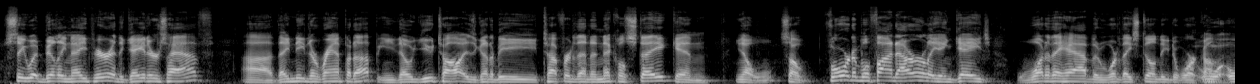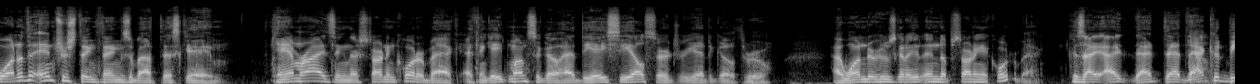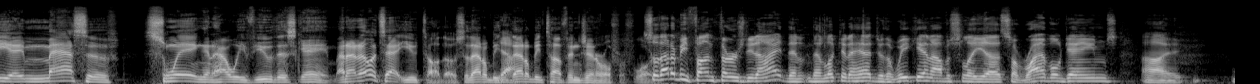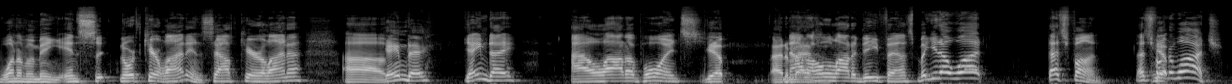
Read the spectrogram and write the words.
See what Billy Napier and the Gators have. Uh, they need to ramp it up. You know, Utah is going to be tougher than a nickel steak, and you know, so Florida will find out early and gauge what do they have and what do they still need to work on. One of the interesting things about this game, Cam Rising, their starting quarterback, I think eight months ago had the ACL surgery he had to go through. I wonder who's going to end up starting at quarterback because I, I that that Yeah. that could be a massive swing in how we view this game. And I know it's at Utah though, so that'll be Yeah. that'll be tough in general for Florida. So that'll be fun Thursday night. Then, then looking ahead to the weekend, obviously uh, some rival games. Uh, one of them being in North Carolina and South Carolina. Uh, game day. game day, a lot of points. Yep. I'd Not imagine. a whole lot of defense, but you know what? That's fun. That's fun Yep. to watch.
